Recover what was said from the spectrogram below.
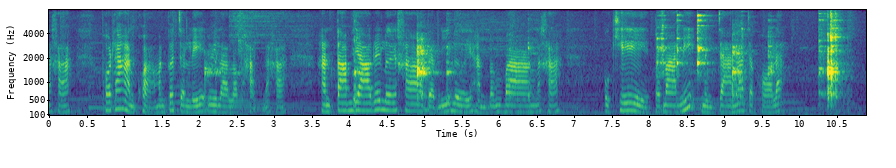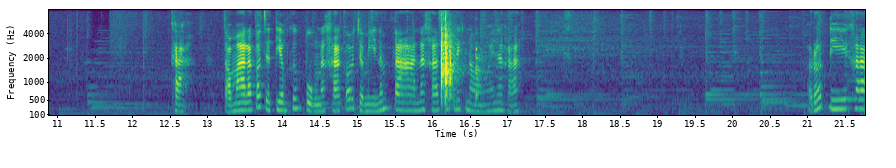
นะคะ เพราะถ้าหั่นขวางมันก็จะเละเวลาเราผัดนะคะ หั่นตามยาวได้เลยค่ะ แบบนี้เลยหั่นบางๆนะคะ โอเค ประมาณนี้หนึ่งจานน่าจะพอละค่ะ ต่อมาแล้วก็จะเตรียมเครื่องปรุงนะคะ ก็จะมีน้ำตาลนะคะสักเล็กน้อยนะคะ รสดีค่ะ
